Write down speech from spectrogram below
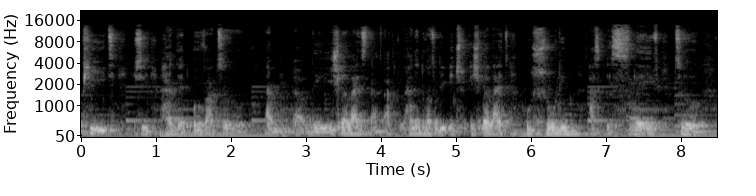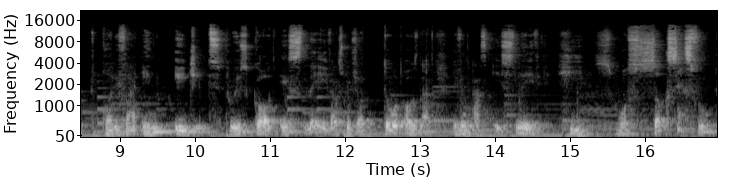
pit, you see, handed over to um, um, the Ishmaelites that handed over to the Ishmaelites who sold him as a slave to, to Potiphar in Egypt. Praise God, a slave. And scripture told us that even as a slave, he was successful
